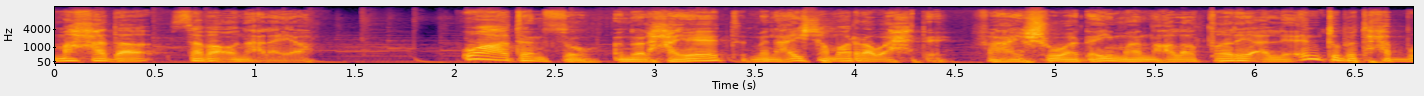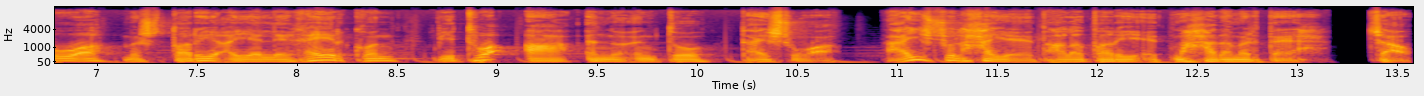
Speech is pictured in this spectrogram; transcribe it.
ما حدا سبقهم عليها. اوعى تنسوا إنه الحياة منعيشها مرة واحدة فعيشوها دايما على الطريقة اللي انتو بتحبوها مش طريقة يلي غيركن بيتوقع إنه انتو تعيشوها. عيشوا الحياة على طريقة ما حدا مرتاح. تشاو.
